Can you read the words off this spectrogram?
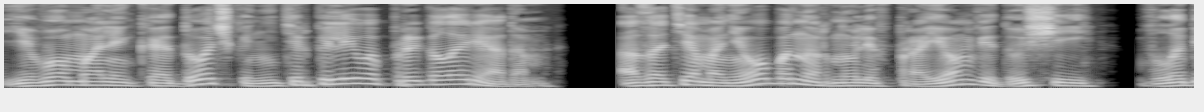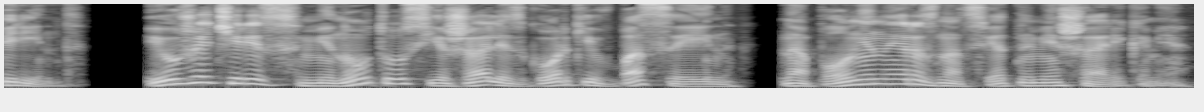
Его маленькая дочка нетерпеливо прыгала рядом, а затем они оба нырнули в проем, ведущий в лабиринт. И уже через минуту съезжали с горки в бассейн, наполненный разноцветными шариками.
